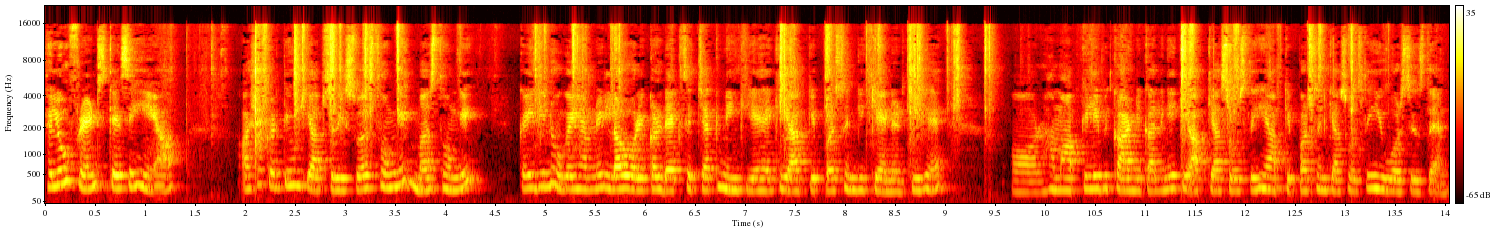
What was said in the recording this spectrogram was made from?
हेलो फ्रेंड्स कैसे हैं आप? आशा करती हूँ कि आप सभी स्वस्थ होंगे, मस्त होंगे। कई दिन हो गए हमने लव ओरेकल डेक से चेक नहीं किया है कि आपके पर्सन की क्या एनर्जी है। और हम आपके लिए भी कार्ड निकालेंगे कि आप क्या सोचते हैं, आपके पर्सन क्या सोचते हैं यू वर्सेस देन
